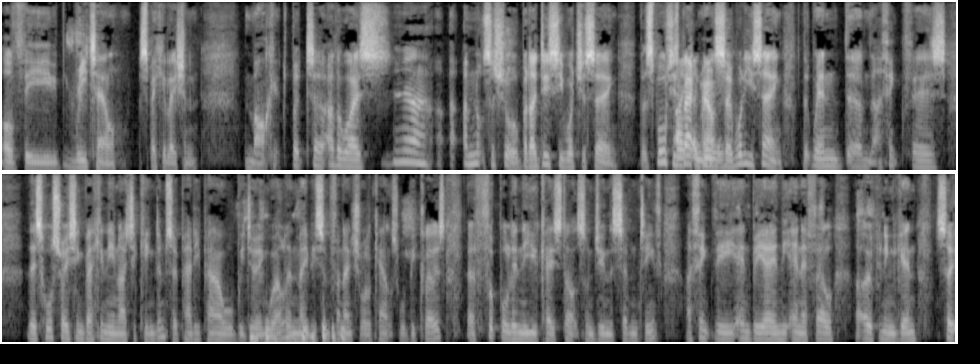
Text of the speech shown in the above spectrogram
of the retail speculation market. But uh, otherwise, yeah, I'm not so sure. But I do see what you're saying. But sport is I back agree. now. So what are you saying? That when um, I think there's there's horse racing back in the United Kingdom, so Paddy Power will be doing well, and maybe some financial accounts will be closed. Uh, football in the UK starts on June the 17th. I think the NBA and the NFL are opening again. So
